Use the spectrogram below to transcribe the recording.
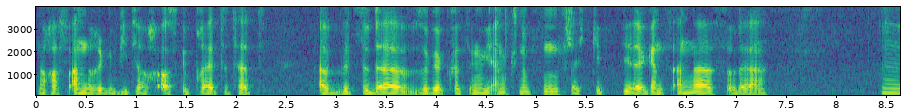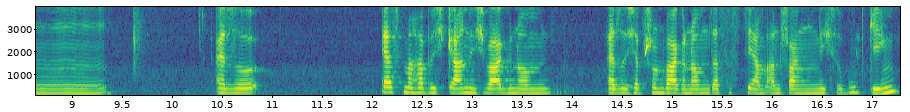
noch auf andere Gebiete auch ausgebreitet hat. Aber willst du da sogar kurz irgendwie anknüpfen? Vielleicht geht es dir da ganz anders oder? Mm, also erstmal habe ich gar nicht wahrgenommen, also ich habe schon wahrgenommen, dass es dir am Anfang nicht so gut ging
